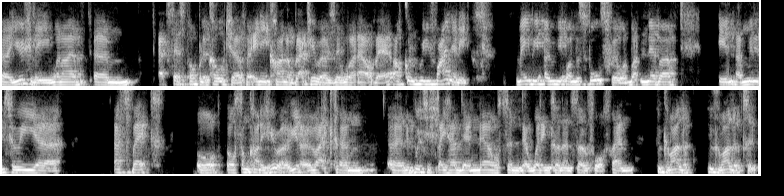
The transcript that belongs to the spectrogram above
uh, usually when I um, access popular culture for any kind of black heroes there were out there, I couldn't really find any. Maybe only on the sports field, but never in a military uh, aspect or, or some kind of hero, you know, like um, uh, the British, they had their Nelson, their Wellington, and so forth. And who can I look? Who can I look to?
